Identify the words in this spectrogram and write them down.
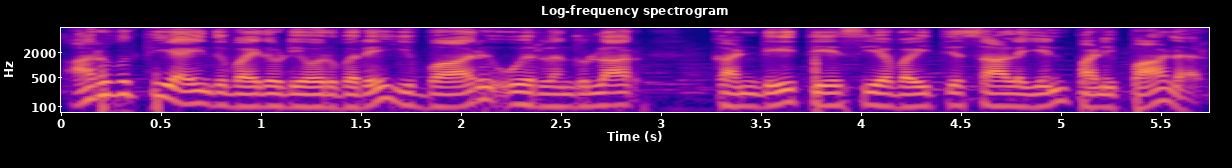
அறுபத்தி ஐந்து வயதுடைய ஒருவரே இவ்வாறு உயிரிழந்துள்ளார். கண்டி தேசிய வைத்தியசாலையின் பணிப்பாளர்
